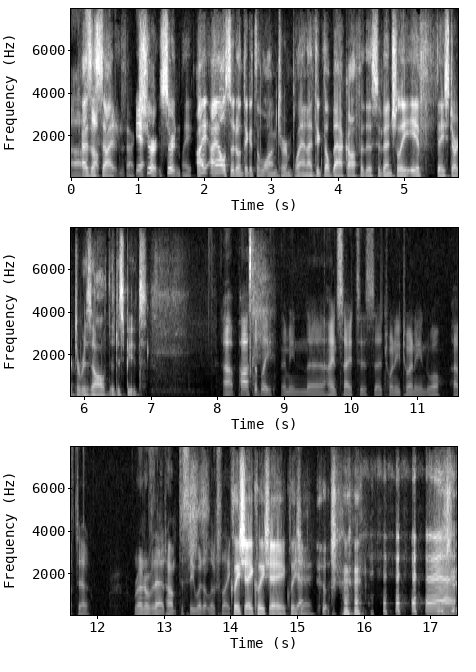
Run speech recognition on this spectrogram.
uh, as a side effect. Yeah. Sure, certainly. I, I also don't think it's a long term plan. I think they'll back off of this eventually if they start to resolve the disputes. Uh, possibly. I mean, uh, hindsight is uh, twenty twenty, and we'll have to run over that hump to see what it looks like. Cliche, cliche, cliche. Yeah.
